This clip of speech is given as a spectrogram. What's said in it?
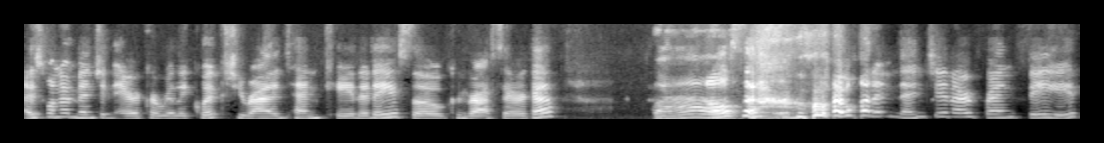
I just want to mention Erica really quick. She ran a 10k today, so congrats, Erica. Wow. Also, I want to mention our friend Faith.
